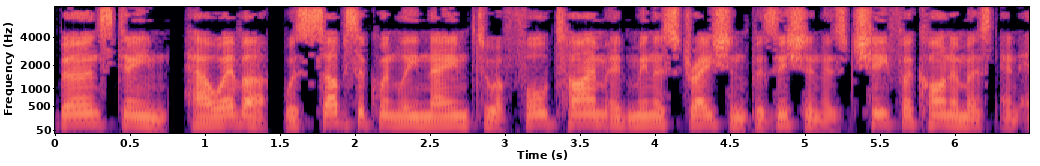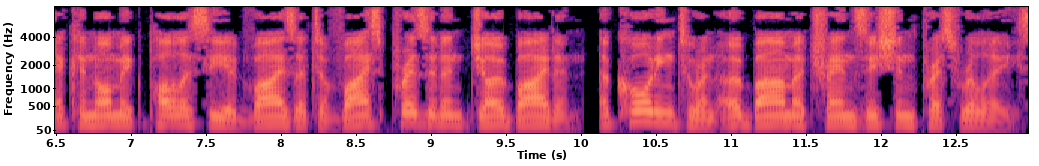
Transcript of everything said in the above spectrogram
Bernstein, however, was subsequently named to a full-time administration position as chief economist and economic policy advisor to Vice President Joe Biden, according to an Obama transition press release.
